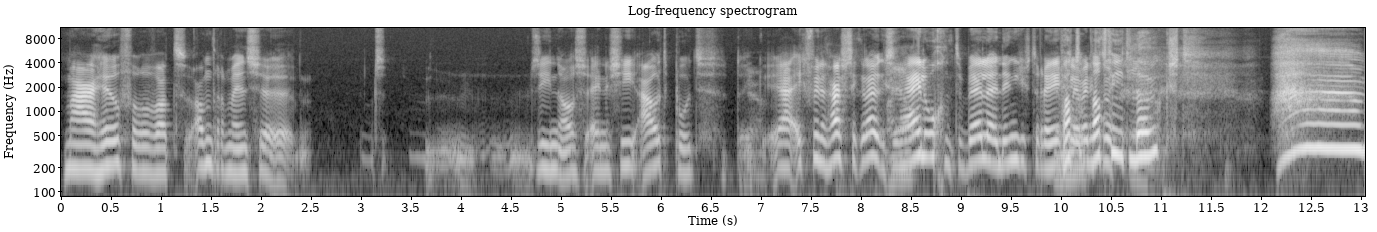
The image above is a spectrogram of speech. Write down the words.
Maar heel veel wat andere mensen zien als energie-output. Ik, ja, ik vind het hartstikke leuk. Ik zit de ja. hele ochtend te bellen en dingetjes te regelen. Wat, wat vind je het leukst? Ehm,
